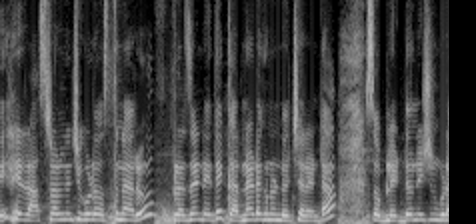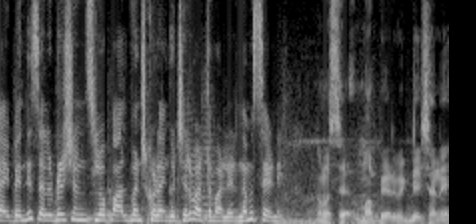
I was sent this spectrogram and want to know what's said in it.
వేరే రాష్ట్రాల నుంచి కూడా వస్తున్నారు. ప్రజెంట్ అయితే కర్ణాటక నుండి వచ్చారంట. సో బ్లడ్ డొనేషన్ కూడా అయిపోయింది. సెలబ్రేషన్స్లో పాల్పంచుకోవడానికి వచ్చారు. వారితో మాట్లాడారు నమస్తే అండి. నమస్తే. మా పేరు వెంకటేష్ అని.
